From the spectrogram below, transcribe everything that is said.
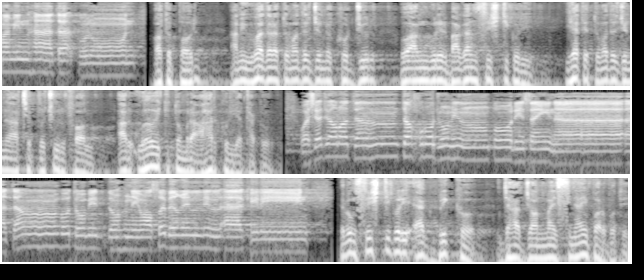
ومنها تأكلون অতঃপর আমি উহা দ্বারা তোমাদের জন্য খরজুর ও আঙ্গুরের বাগান সৃষ্টি করি ইহাতে তোমাদের জন্য আছে প্রচুর ফল আর উহা হইতে তোমরা আহার করিয়া থাকো وشجرة تخرج من طور سيناء تنبت بالدهن وصبغ للآكلين এবং সৃষ্টি করি এক বৃক্ষ যাহা জন্মায় সিনাই পর্বতে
